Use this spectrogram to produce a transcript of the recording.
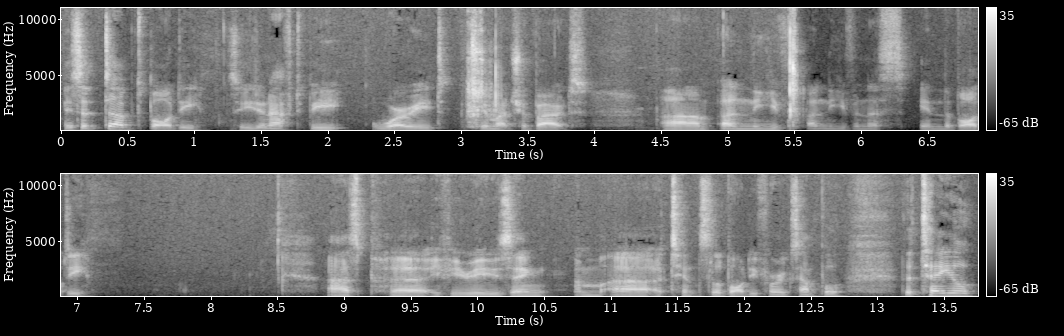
it's a dubbed body, so you don't have to be worried too much about um, uneven, unevenness in the body as per if you're using um, uh, a tinsel body for example. The tail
